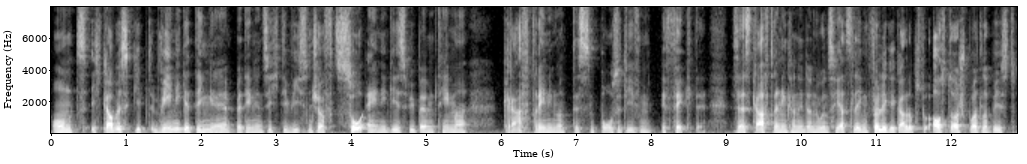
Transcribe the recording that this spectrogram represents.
Und ich glaube, es gibt wenige Dinge, bei denen sich die Wissenschaft so einig ist wie beim Thema Krafttraining und dessen positiven Effekte. Das heißt, Krafttraining kann ich da nur ans Herz legen, völlig egal, ob du Ausdauersportler bist,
